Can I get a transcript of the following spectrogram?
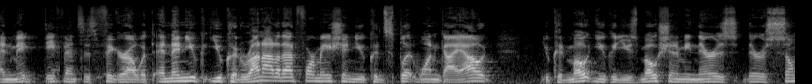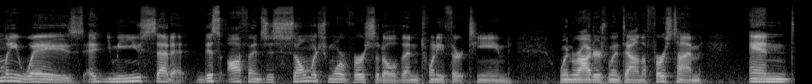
and make defenses figure out what, and then you you could run out of that formation. You could split one guy out you could mo- you could use motion. I mean, there's there's so many ways. I mean, you said it. This offense is so much more versatile than 2013 when Rodgers went down the first time, and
